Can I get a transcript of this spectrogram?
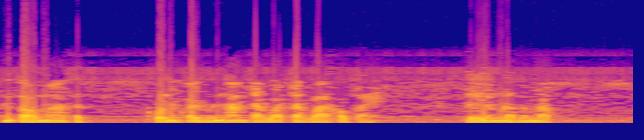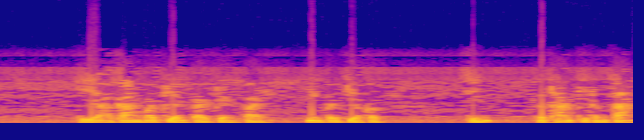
นั้นต่อมาสักคนค่อยเหินห่างจากวัดจากวาเข้าไปโดยลำดับลำดับกิยาอาการค่อยเปลี่ยนไปเปลี่ยนไป ยิ่งไปเกี่ยวกับสิ่งสถานที่ต่าง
